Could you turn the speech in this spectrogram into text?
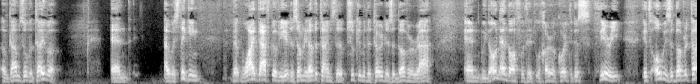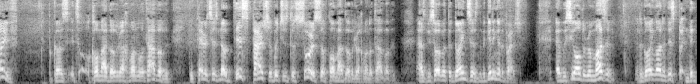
of Gamzul Taiva." And I was thinking that why Dafka over here? There's so many other times the psukim of the Torah is a dover ra and we don't end off with it. According to this theory, it's always a davar taiv because it's kol ma'adav rachman. The Torah says no. This parsha, which is the source of kol ma'adav rachman as we saw what the Gain says in the beginning of the parsha, and we see all the ramazim that are going on in this. The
